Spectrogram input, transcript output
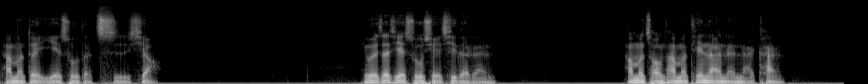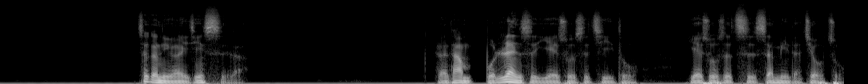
他们对耶稣的嗤笑。因为这些属血气的人，他们从他们天然人来看，这个女儿已经死了，可他们不认识耶稣是基督，耶稣是赐生命的救主。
